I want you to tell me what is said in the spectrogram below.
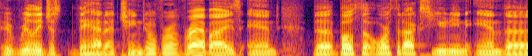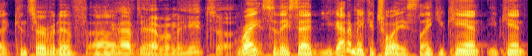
it really just they had a changeover of rabbis and the both the Orthodox Union and the conservative. Uh, You have to have a mechitza. Right. So they said you got to make a choice. Like you can't you can't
